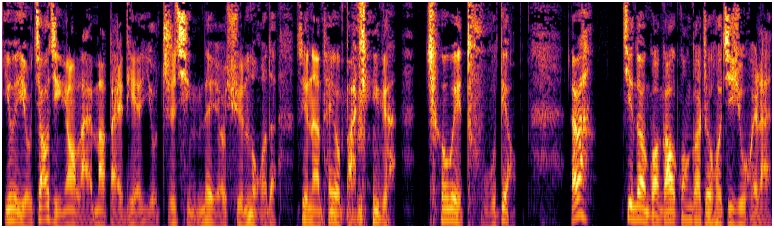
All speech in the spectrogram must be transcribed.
因为有交警要来嘛，白天有执勤的，有巡逻的，所以呢他又把这个车位涂掉。来吧，间段广告，广告之后继续回来。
